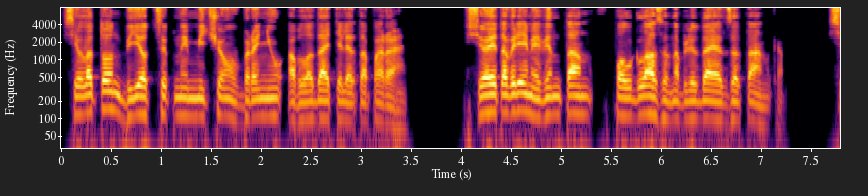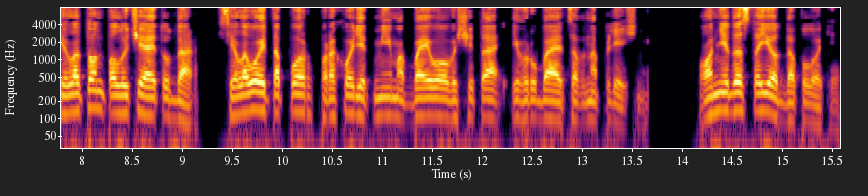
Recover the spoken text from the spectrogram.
Силатон бьет цепным мечом в броню обладателя топора. Все это время Винтан в полглаза наблюдает за танком. Силатон получает удар. Силовой топор проходит мимо боевого щита и врубается в наплечник. Он не достает до плоти,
